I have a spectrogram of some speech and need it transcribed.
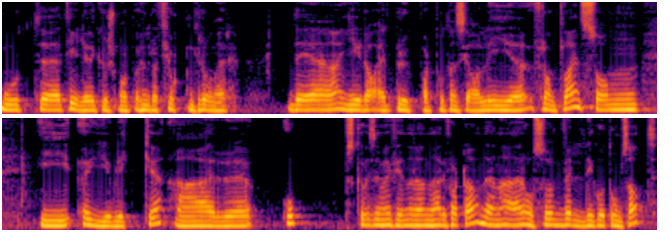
mot eh, tidligere kursmål på 114 kroner. Det gir da et brukbart potensial i eh, frontline, som i øyeblikket er opp. Skal vi se om vi finner den her i farta. Den er også veldig godt omsatt.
